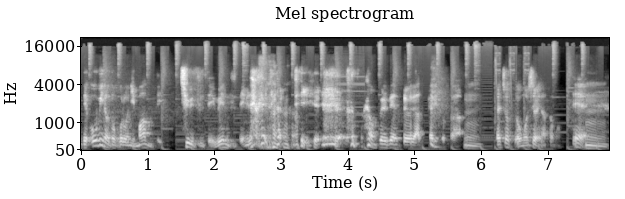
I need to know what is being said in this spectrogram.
で、帯のところに Monday、Tuesday、Wednesday みたいな書いてあるっていう、プレゼント用であったりとか、うん。ちょっと面白いなと思って、うん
